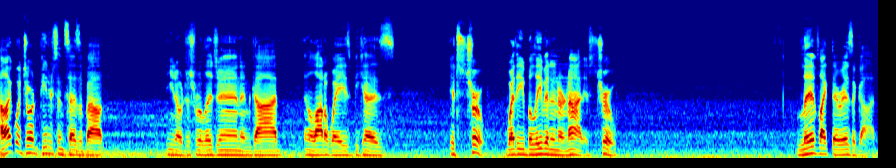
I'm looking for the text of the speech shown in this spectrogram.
I like what Jordan Peterson says about, you know, just religion and God in a lot of ways because it's true. Whether you believe in it or not, it's true. Live like there is a God.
